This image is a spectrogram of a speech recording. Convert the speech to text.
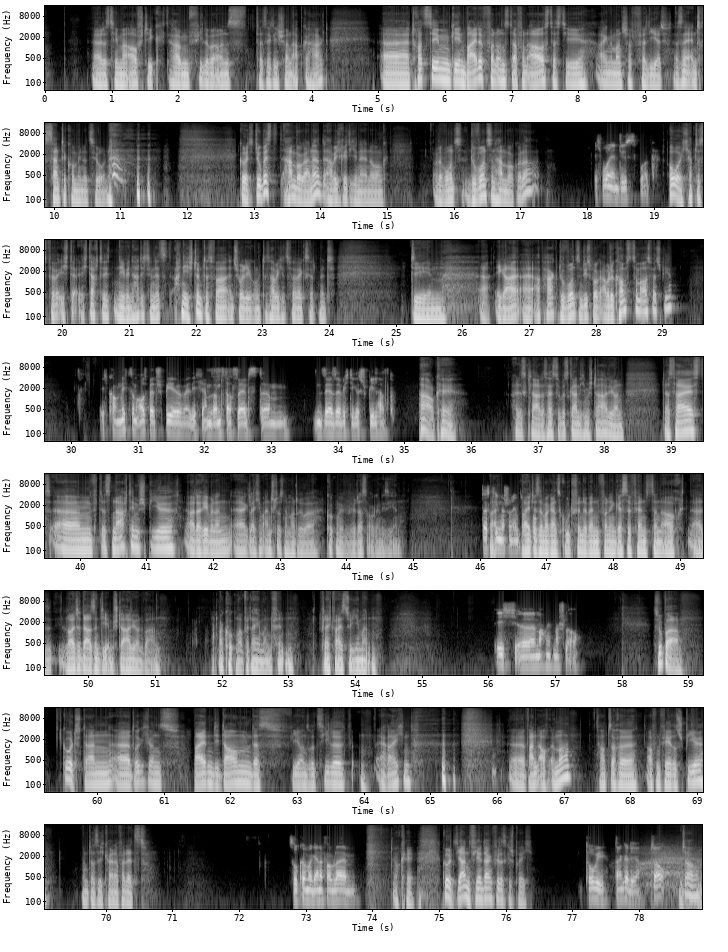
äh, das Thema Aufstieg haben viele bei uns tatsächlich schon abgehakt. Äh, trotzdem gehen beide von uns davon aus, dass die eigene Mannschaft verliert. Das ist eine interessante Kombination. Gut, du bist Hamburger, ne? Da habe ich richtig in Erinnerung. Oder wohnst du wohnst in Hamburg, oder? Ich wohne in Duisburg. Oh, ich habe das ich, ich dachte, nee, wen hatte ich denn letzten? Ach nee, stimmt, das war, Entschuldigung, das habe ich jetzt verwechselt mit dem, ah, egal, äh, abhak. Du wohnst in Duisburg, aber du kommst zum Auswärtsspiel? Ich komme nicht zum Auswärtsspiel, weil ich am Samstag selbst ähm, ein sehr, sehr wichtiges Spiel habe. Ah, okay. Alles klar, das heißt, du bist gar nicht im Stadion. Das heißt, ähm, das nach dem Spiel, ah, da reden wir dann äh, gleich im Anschluss nochmal drüber, gucken wir, wie wir das organisieren das kriegen wir schon irgendwie. Weil ich das immer ganz gut finde, wenn von den Gästefans dann auch also Leute da sind, die im Stadion waren. Mal gucken, ob wir da jemanden finden. Vielleicht weißt du jemanden. Ich äh, mache mich mal schlau. Super. Gut, dann äh, drücke ich uns beiden die Daumen, dass wir unsere Ziele erreichen. äh, wann auch immer. Hauptsache auf ein faires Spiel und dass sich keiner verletzt. So können wir gerne verbleiben. Okay, gut. Jan, vielen Dank für das Gespräch. Tobi, danke dir. Ciao. Ciao.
